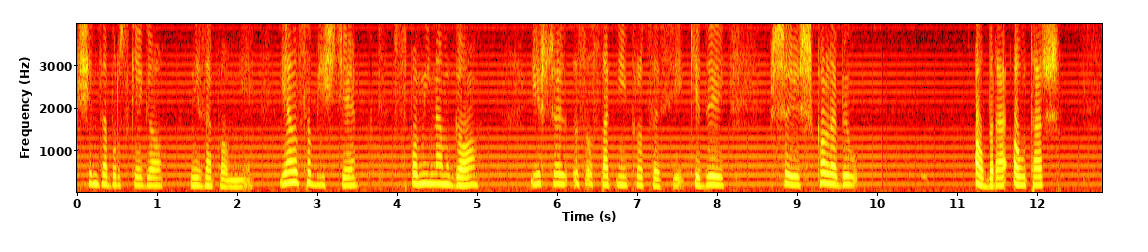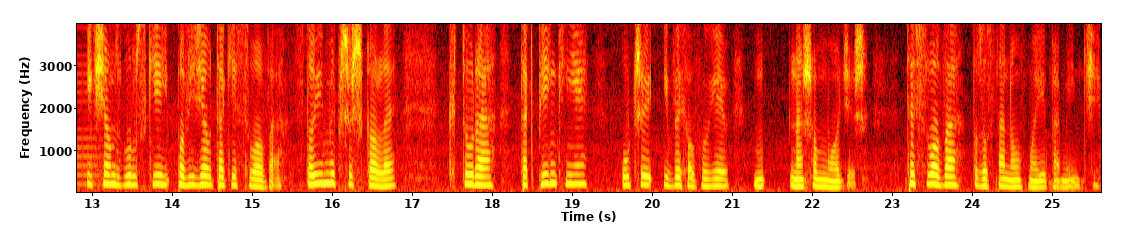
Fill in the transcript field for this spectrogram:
księdza Burskiego nie zapomnie. Ja osobiście wspominam go jeszcze z ostatniej procesji, kiedy przy szkole był obra, ołtarz i ksiądz Burski powiedział takie słowa. Stoimy przy szkole, która tak pięknie uczy i wychowuje naszą młodzież. Te słowa pozostaną w mojej pamięci.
